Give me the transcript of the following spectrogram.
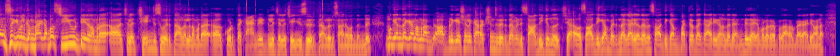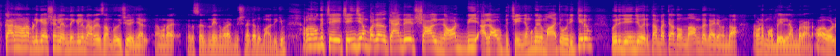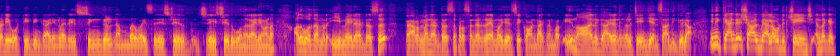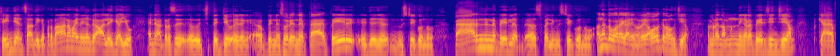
Once welcome back അപ്പോൾ C U T നമ്മുടെ ചില ചേഞ്ചസ് വരുത്താനുള്ള നമ്മുടെ കൊടുത്ത കാൻഡിഡേറ്റിൽ ചില ചേഞ്ചസ് വരുത്താനുള്ള ഒരു സാധനം വന്നിട്ടുണ്ട്. നമുക്ക് എന്തൊക്കെയാണ് നമ്മുടെ ആപ്ലിക്കേഷനിൽ കറക്ഷൻസ് വരുത്താൻ വേണ്ടി സാധിക്കുന്നത്? സാധിക്കാൻ പറ്റുന്ന കാര്യങ്ങൾ എന്തായാലും സാധിക്കാൻ പറ്റാത്ത കാര്യങ്ങൾ എന്തായാലും രണ്ട് കാര്യം വളരെ പ്രധാനപ്പെട്ട കാര്യമാണ്. കാരണം നമ്മുടെ ആപ്ലിക്കേഷനിൽ എന്തെങ്കിലും എറർ സംഭവിച്ചു കഴിഞ്ഞാൽ നമ്മുടെ റിസൾട്ടിനെ നമ്മുടെ അഡ്മിഷനൊക്കെ അത് ബാധിക്കും. അപ്പോൾ നമുക്ക് ചേഞ്ച് ചെയ്യാൻ പറ്റാത്ത candidate shall not be allowed to change നമുക്കൊരു മാറ്റം ഒരിക്കലും ഒരു ചേഞ്ച് വരുത്താൻ പറ്റാത്ത ഒന്നാമത്തെ കാര്യം എന്താ? നമ്മുടെ മൊബൈൽ നമ്പറാണ് ഓൾറെഡി ഒ ടി പിയും കാര്യങ്ങളും സിംഗിൾ നമ്പർ വൈസ് രജിസ്റ്റർ ചെയ്ത് രജിസ്റ്റർ ചെയ്ത് പോകുന്ന കാര്യമാണ്. അതുപോലെ നമ്മുടെ email address permanent address present address emergency contact number ഈ നാല് കാര്യം നിങ്ങൾ ചേഞ്ച് ചെയ്യാൻ സാധിക്കില്ല ഇനി candidate shall be allowed change എന്തൊക്കെയാണ് ചേഞ്ച് ചെയ്യാൻ സാധിക്കുക പ്രധാനമായി നിങ്ങൾക്ക് ആലോചിക്കുക അയ്യോ എന്റെ അഡ്രസ്സ് തെറ്റി പിന്നെ സോറി എന്റെ പേര് മിസ്റ്റേക്ക് വന്നു. പാരന്റിന്റെ പേരിൽ സ്പെല്ലിംഗ് മിസ്റ്റേക്ക് വന്നു. അങ്ങനത്തെ കുറേ കാര്യങ്ങളുണ്ട്. അതൊക്കെ നമുക്ക് ചെയ്യാം. നമ്മുടെ നിങ്ങളുടെ പേര് ചേഞ്ച് ചെയ്യാം.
